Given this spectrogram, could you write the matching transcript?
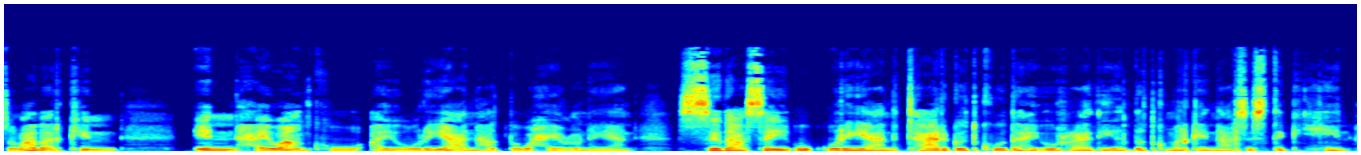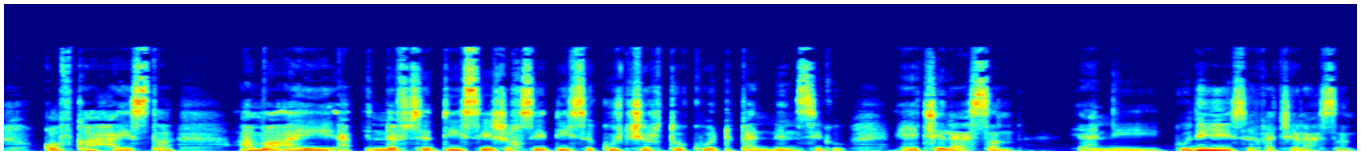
Somaad arkin in xayawaanku ay uriyaan hadba waxay cunayaan. Sidaasay u uriyaan taargadkooda ay u raadiyeen dadku markay narsistic yihiin. Qofka haysta ama ay nafsadiisa iyo shakhsiyadiisa ku jirto kuwa dependensigu ee jilecsan yacni gudihiisa ka jilecsan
